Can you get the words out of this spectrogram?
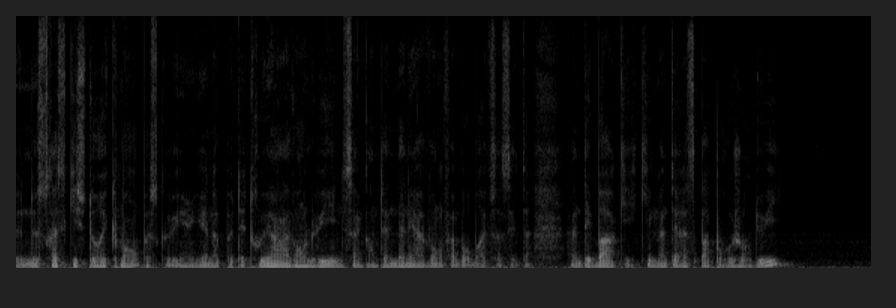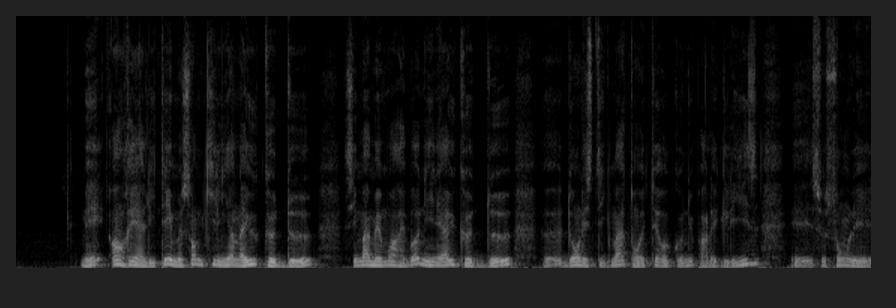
ne serait-ce qu'historiquement, parce qu'il y en a peut-être eu un avant lui, une cinquantaine d'années avant. Enfin bon, bref, ça c'est un débat qui ne m'intéresse pas pour aujourd'hui. Mais en réalité, il me semble qu'il n'y en a eu que deux. Si ma mémoire est bonne, il n'y a eu que deux euh, dont les stigmates ont été reconnus par l'Église. Et ce sont les,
